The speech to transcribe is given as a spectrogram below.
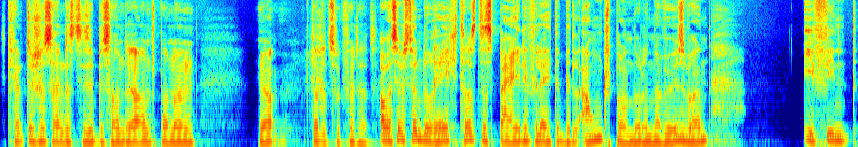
es könnte schon sein, dass diese besondere Anspannung ja, da dazu geführt hat. Aber selbst wenn du recht hast, dass beide vielleicht ein bisschen angespannt oder nervös waren, ich finde,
